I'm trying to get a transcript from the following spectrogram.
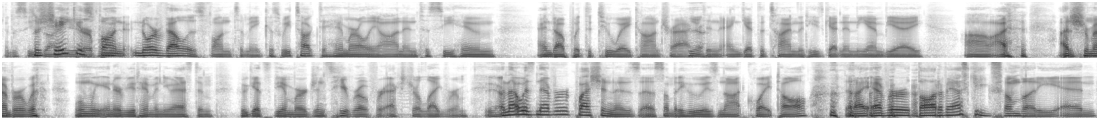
and to see So Shake is fun. Norvell is fun to me because we talked to him early on, and to see him end up with the two way contract Yeah. and, and get the time that he's getting in the NBA. Uh, I I just remember when, when we interviewed him and you asked him who gets the emergency row for extra leg room, Yeah. and that was never a question as uh, somebody who is not quite tall that I ever thought of asking somebody. And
